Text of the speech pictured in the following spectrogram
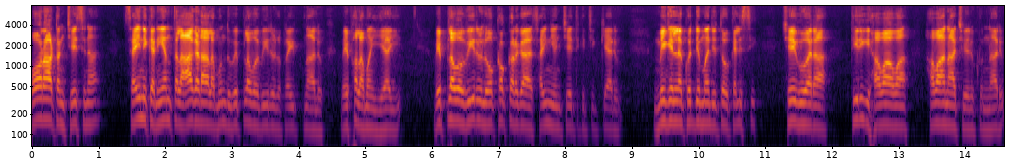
పోరాటం చేసిన సైనిక నియంతల ఆగడాల ముందు విప్లవ వీరుల ప్రయత్నాలు విఫలమయ్యాయి. విప్లవ వీరులు ఒక్కొక్కరుగా సైన్యం చేతికి చిక్కారు. మిగిలిన కొద్ది మందితో కలిసి చేగువరా తిరిగి హవావా హవానా చేరుకున్నారు.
